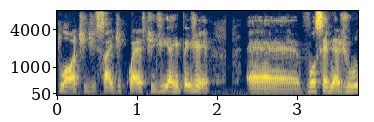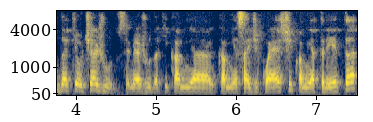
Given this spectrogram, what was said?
plot de side quest de RPG. É, você me ajuda que eu te ajudo. Você me ajuda aqui com a minha, com a minha side quest, com a minha treta,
